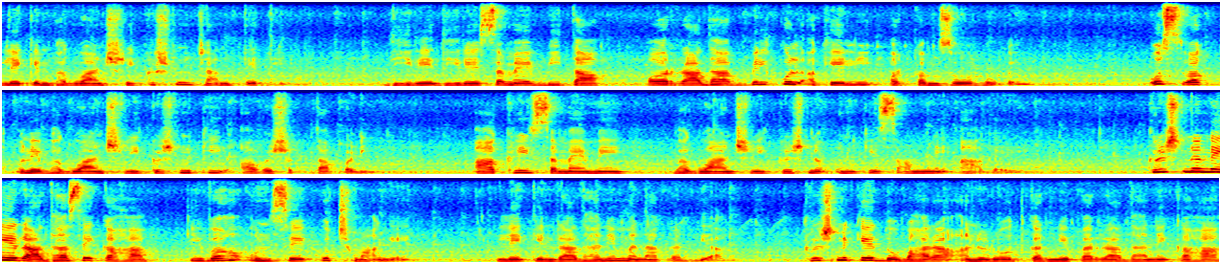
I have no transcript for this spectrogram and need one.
लेकिन भगवान श्री कृष्ण जानते थे। धीरे धीरे समय बीता और राधा बिल्कुल अकेली और कमज़ोर हो गई। उस वक्त उन्हें भगवान श्री कृष्ण की आवश्यकता पड़ी। आखिरी समय में भगवान श्री कृष्ण उनके सामने आ गए। कृष्ण ने राधा से कहा कि वह उनसे कुछ मांगे, लेकिन राधा ने मना कर दिया। कृष्ण के दोबारा अनुरोध करने पर राधा ने कहा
